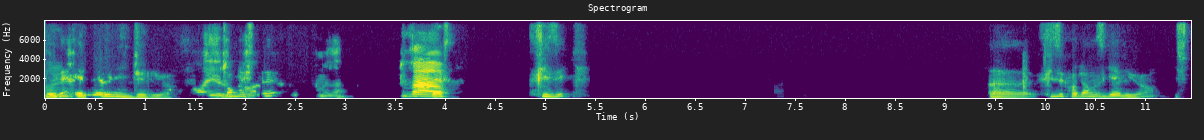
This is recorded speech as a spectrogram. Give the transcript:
Böyle ellerini inceliyor. Hayır, Sonra işte. Wow. ders fizik eee, fizik hocamız geliyor. İşte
